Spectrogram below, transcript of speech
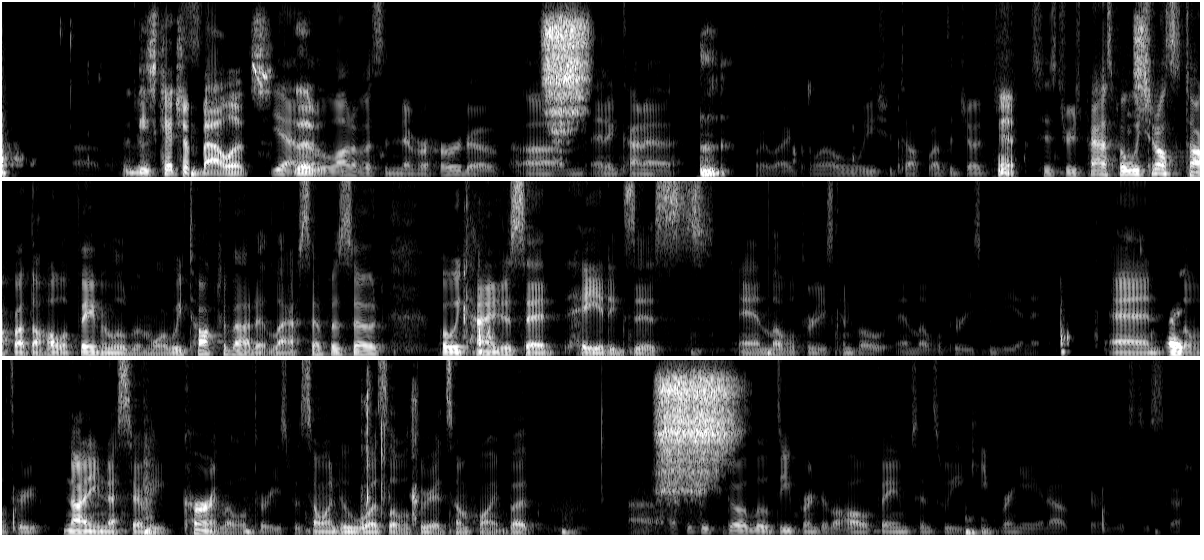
uh, these catch-up ballots. Yeah, that a lot of us had never heard of, um, and it kind of we're like, well, we should talk about the judge's yeah. history's past, but we should also talk about the Hall of Fame a little bit more. We talked about it last episode, but we kind of just said, hey, it exists, and level threes can vote, and level threes can be in it. And right. level three, not even necessarily current level threes, but someone who was level three at some point. But uh, I think we should go a little deeper into the Hall of Fame since we keep bringing it up during this discussion.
